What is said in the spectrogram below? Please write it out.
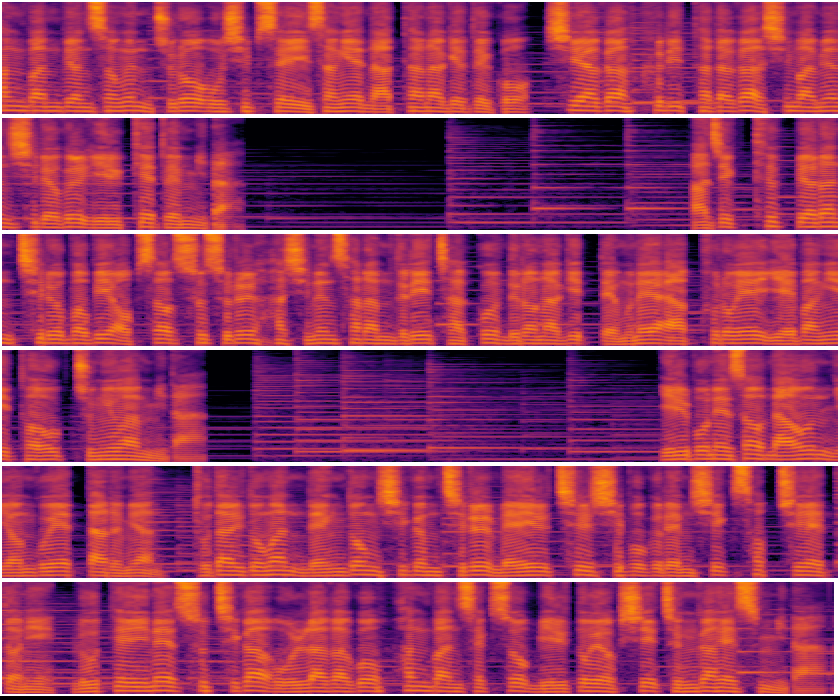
황반변성은 주로 50세 이상에 나타나게 되고 시야가 흐릿하다가 심하면 시력을 잃게 됩니다. 아직 특별한 치료법이 없어 수술을 하시는 사람들이 자꾸 늘어나기 때문에 앞으로의 예방이 더욱 중요합니다. 일본에서 나온 연구에 따르면 두 달 동안 냉동 시금치를 매일 75g씩 섭취했더니 루테인의 수치가 올라가고 황반색소 밀도 역시 증가했습니다.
